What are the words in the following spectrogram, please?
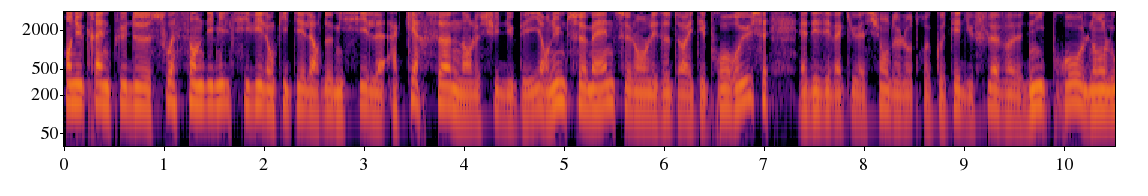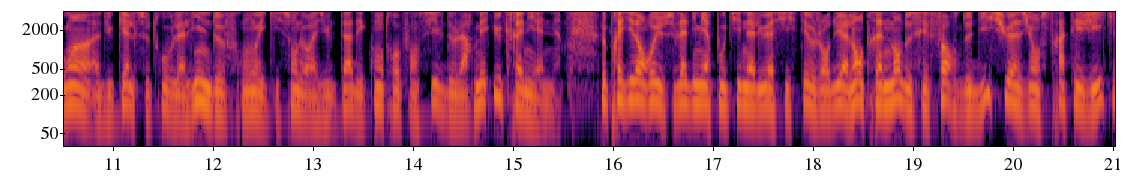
En Ukraine, plus de 70 000 civils ont quitté leur domicile à Kherson, dans le sud du pays, en une semaine, selon les autorités pro-russes. Des évacuations de l'autre côté du fleuve Dnipro, non loin duquel se trouve la ligne de front et qui sont le résultat des contre-offensives de l'armée ukrainienne. Le président russe Vladimir Poutine a lui assisté aujourd'hui à l'entraînement de ses forces de dissuasion stratégique.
